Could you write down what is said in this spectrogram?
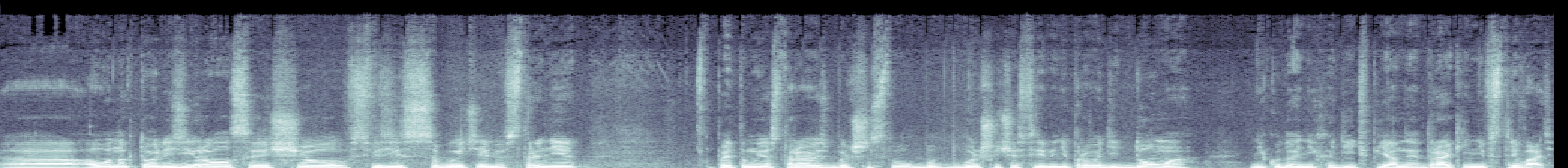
а он актуализировался еще в связи с событиями в стране. Поэтому я стараюсь большинство, большую часть времени проводить дома, никуда не ходить, в пьяные драки не встревать.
